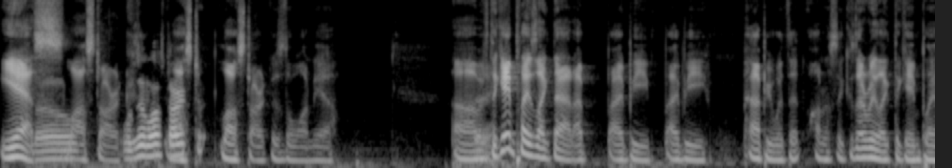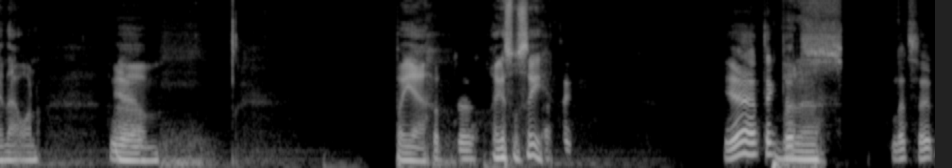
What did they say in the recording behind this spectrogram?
Yes, No. Lost Ark. Was it Lost Ark? Lost, Lost Ark is the one. Yeah. Um, If the gameplay is like that, I, I'd be I'd be happy with it honestly because I really like the gameplay in that one. Yeah, Um, but yeah, but uh, I guess we'll see. I think. Yeah, I think But, uh, that's that's it.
